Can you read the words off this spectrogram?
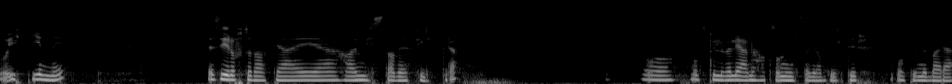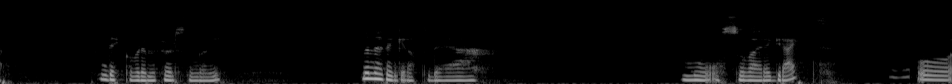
og ikke inni. Jeg sier ofte da at jeg eh, har mista det filteret. Og man skulle vel gjerne hatt sånn Instagram-filter og kunne bare dekke over det med følelser noen ganger. Men jeg tenker at det må også være greit. Og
